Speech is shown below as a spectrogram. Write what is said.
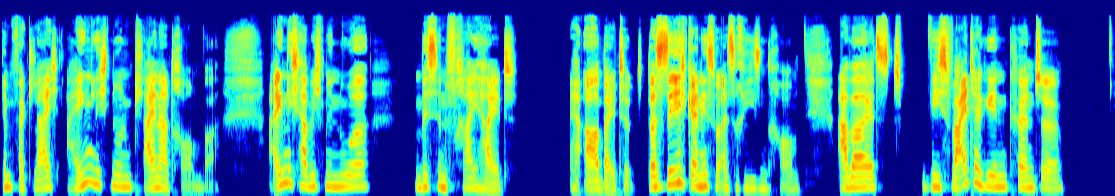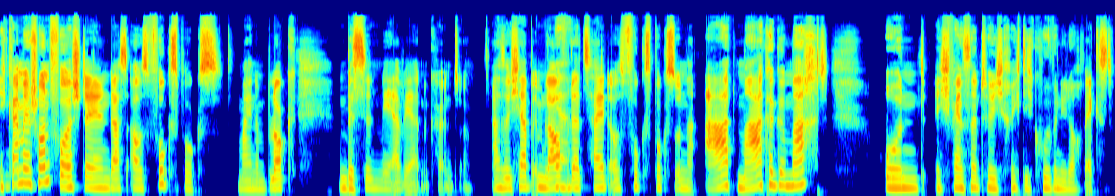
im Vergleich eigentlich nur ein kleiner Traum war. Eigentlich habe ich mir nur ein bisschen Freiheit erarbeitet. Das sehe ich gar nicht so als Riesentraum. Aber jetzt, wie es weitergehen könnte, ich kann mir schon vorstellen, dass aus Fuchsbooks, meinem Blog, ein bisschen mehr werden könnte. Also ich habe im Laufe ja. der Zeit aus Fuchsbooks so eine Art Marke gemacht und ich fände es natürlich richtig cool, wenn die noch wächst.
